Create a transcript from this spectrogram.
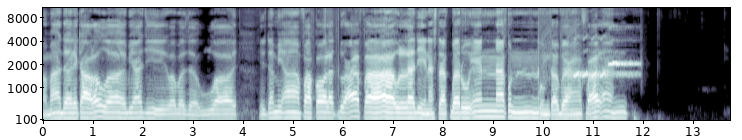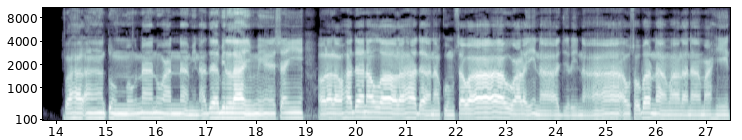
وما ذلك على الله بعزيز وبزأ الله اجتمعا فقالت ضعفاء الذين استكبروا إنا كنكم تبعا فهل أنتم فهل أنتم مغنان عنا من عذاب الله من شيء قال لو هدانا الله لهدانكم سواء علينا أجرنا أو صبرنا ما لنا محيط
